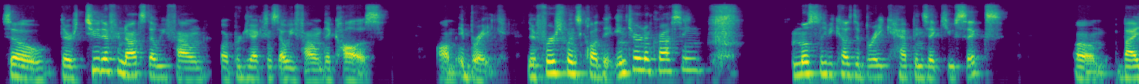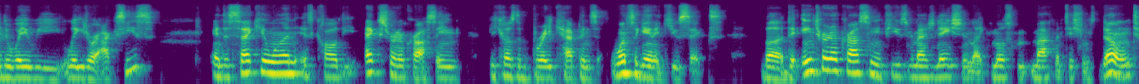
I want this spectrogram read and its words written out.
So there's two different knots that we found, or projections that we found that cause um, a break. The first one's called the internal crossing, mostly because the break happens at Q6 um, by the way we laid our axes. And the second one is called the external crossing because the break happens once again at Q6. But the internal crossing, you imagination, like most mathematicians don't,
